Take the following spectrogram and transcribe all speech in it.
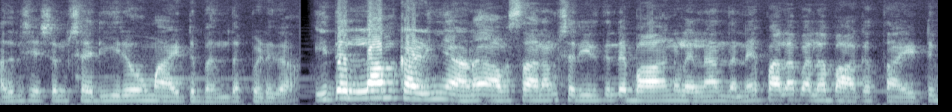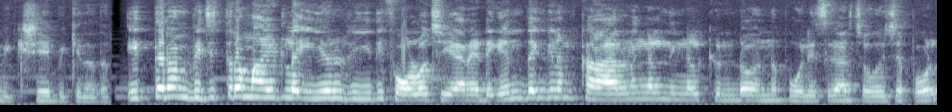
അതിനുശേഷം ശരീരവുമായിട്ട് ബന്ധപ്പെടുക. ഇതെല്ലാം കഴിഞ്ഞാണ് അവസാനം ശരീരത്തിന്റെ ഭാഗങ്ങളെല്ലാം തന്നെ പല പല ഭാഗത്തായിട്ട് വിക്ഷേപിക്കുന്നത്. ഇത്തരം വിചിത്രമായിട്ടുള്ള ഈ ഒരു രീതി ഫോളോ ചെയ്യാനായിട്ട് എന്തെങ്കിലും കാരണങ്ങൾ നിങ്ങൾക്കുണ്ടോ എന്ന് പോലീസുകാർ ചോദിച്ചപ്പോൾ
